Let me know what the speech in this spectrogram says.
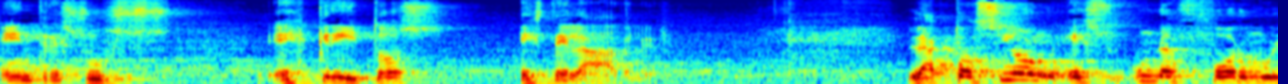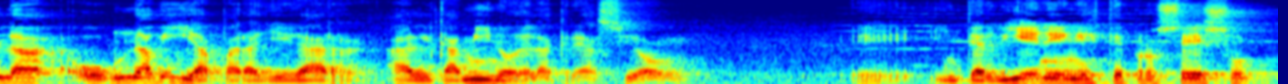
entre sus escritos Estela Adler. La actuación es una fórmula o una vía para llegar al camino de la creación. Eh, interviene en este proceso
